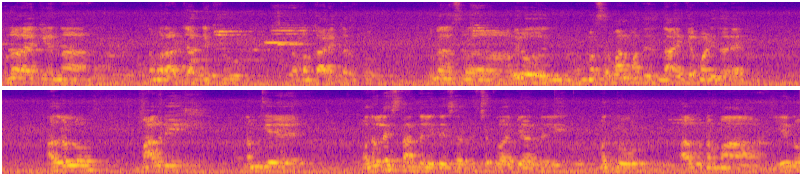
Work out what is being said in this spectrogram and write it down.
ಪುನರಾಯ್ಕೆಯನ್ನು ನಮ್ಮ ರಾಜ್ಯಾಧ್ಯಕ್ಷರು, ನಮ್ಮ ಕಾರ್ಯಕರ್ತರು, ಪುನಃ ಅವಿರೋ ನಮ್ಮ ಸರ್ವಾನುಮತದಿಂದ ಆಯ್ಕೆ ಮಾಡಿದ್ದಾರೆ. ಅದರಲ್ಲೂ ಮಾಗಡಿ ನಮಗೆ ಮೊದಲನೇ ಸ್ಥಾನದಲ್ಲಿದೆ ಸದಸ್ಯತ್ವ ಅಭಿಯಾನದಲ್ಲಿ. ಮತ್ತು ಹಾಗೂ ನಮ್ಮ ಏನು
